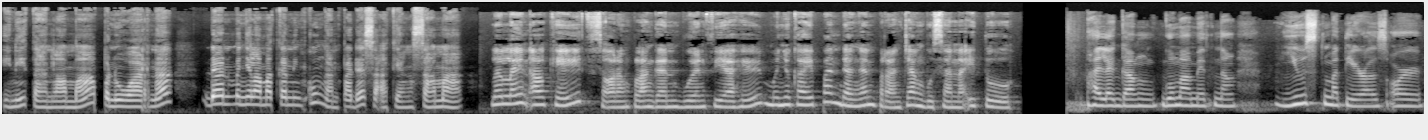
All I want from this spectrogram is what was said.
Ini tahan lama, penuh warna, dan menyelamatkan lingkungan pada saat yang sama. Lelaine Alcade, seorang pelanggan Buen Viaje, menyukai pandangan perancang busana itu. Halagang gumamit ng used materials or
